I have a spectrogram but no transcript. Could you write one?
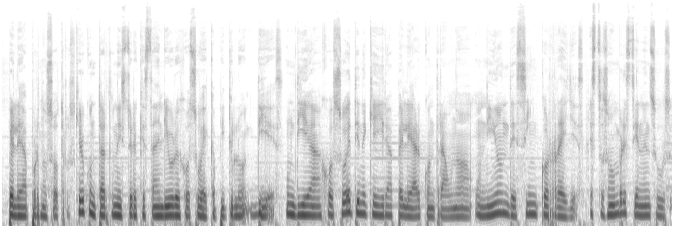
pelea por nosotros. Quiero contarte una historia que está en el libro de Josué capítulo 10. Un día Josué tiene que ir a pelear contra una unión de cinco reyes. Estos hombres tienen sus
